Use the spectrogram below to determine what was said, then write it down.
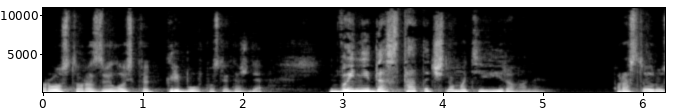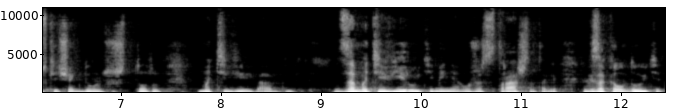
росту развелось как грибов после дождя. Вы недостаточно мотивированы. Простой русский человек думает, что тут мотиви... А, замотивируйте меня, уже страшно, так, как заколдуйте.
